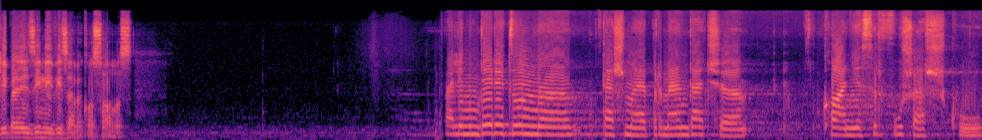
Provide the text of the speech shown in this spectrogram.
liberalizimi i vizave Kosovës. Faleminderit, unë tashmë e përmenda që ka një sërë fushash ku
